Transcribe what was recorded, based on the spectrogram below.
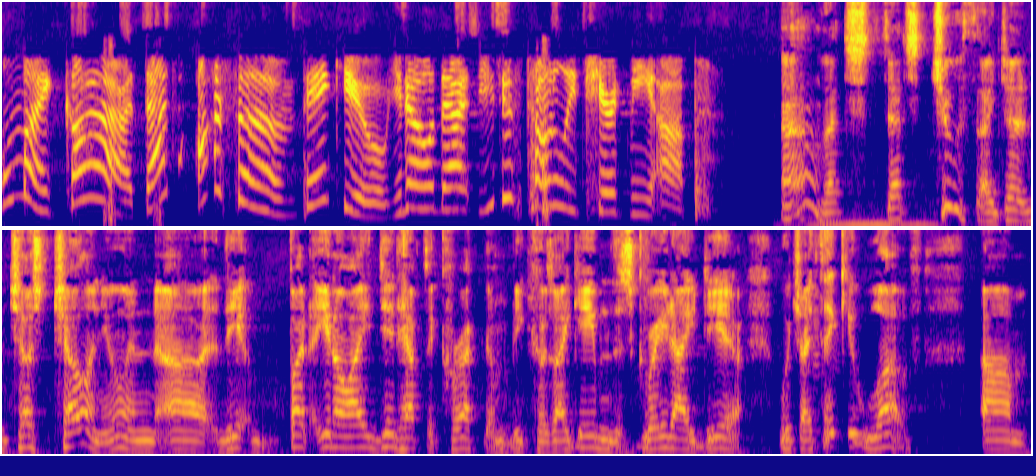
Oh my God, that's awesome! Thank you. You know that you just totally cheered me up. Oh, that's that's truth. I just, just telling you, and uh, the but you know I did have to correct them because I gave them this great idea, which I think you love. Um,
